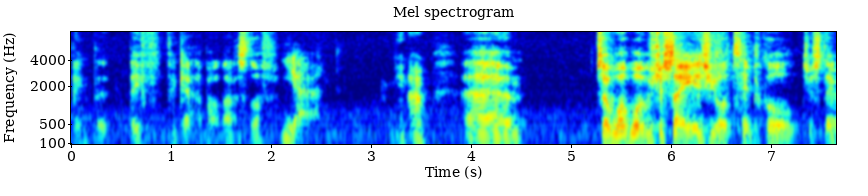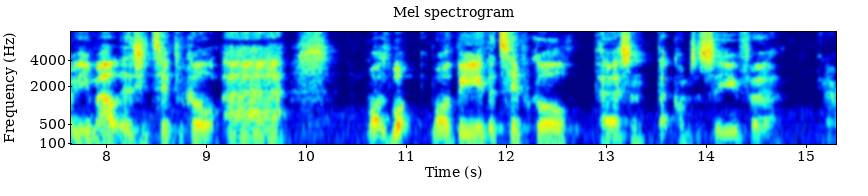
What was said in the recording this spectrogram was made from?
think that they forget about that stuff. Yeah. You know. Um, so what what would you say is your typical? Just staying with you, Mel. Is your typical? Uh, what what what would be the typical person that comes to see you for you know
